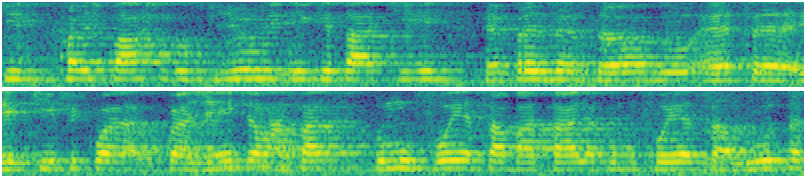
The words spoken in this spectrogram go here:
que faz parte do filme e que está aqui representando essa equipe com a, com a gente. Ela sabe como foi essa batalha, como foi essa luta.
